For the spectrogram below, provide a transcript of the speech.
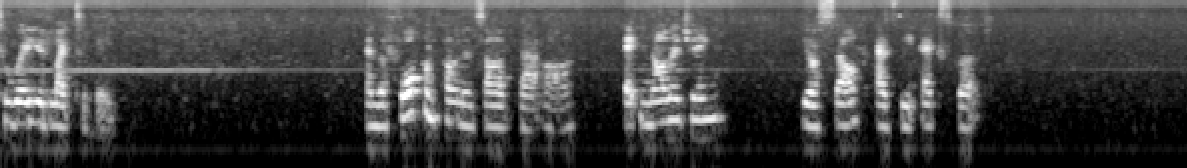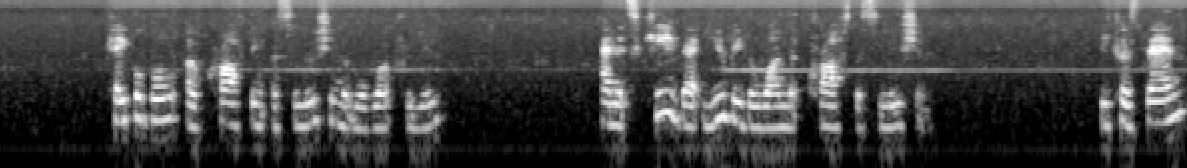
to where you'd like to be. And the four components of that are acknowledging yourself as the expert, capable of crafting a solution that will work for you and it's key that you be the one that crafts the solution. Because then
